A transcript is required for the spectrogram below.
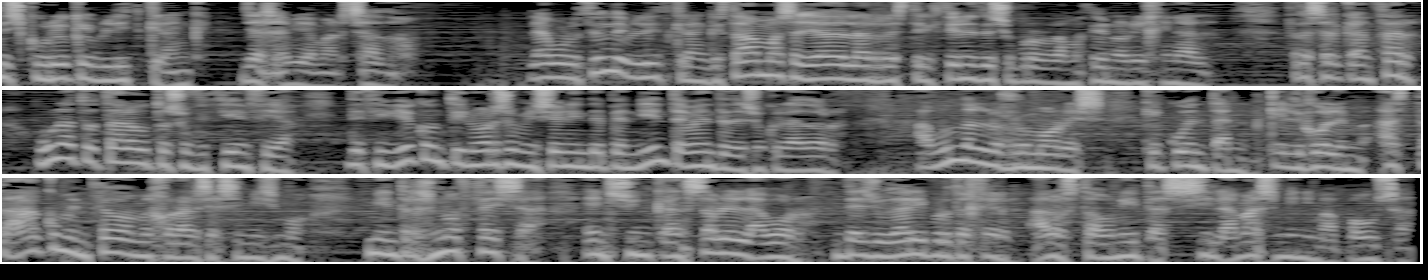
descubrió que Blitzcrank ya se había marchado. La evolución de Blitzcrank estaba más allá de las restricciones de su programación original. Tras alcanzar una total autosuficiencia, decidió continuar su misión independientemente de su creador. Abundan los rumores que cuentan que el golem hasta ha comenzado a mejorarse a sí mismo, mientras no cesa en su incansable labor de ayudar y proteger a los taunitas sin la más mínima pausa.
